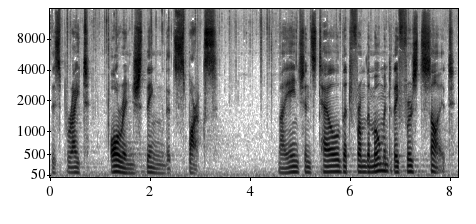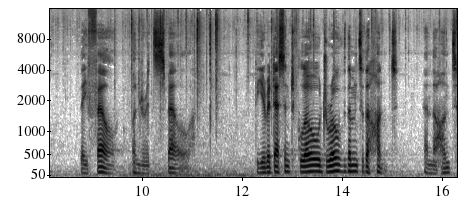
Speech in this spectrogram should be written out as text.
this bright orange thing that sparks. My ancients tell that from the moment they first saw it, they fell under its spell. The iridescent glow drove them to the hunt, and the hunt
